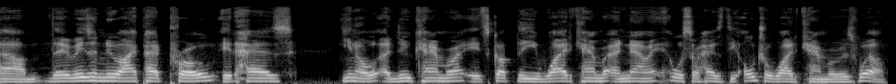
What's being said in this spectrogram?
Um, there is a new iPad Pro. It has you know, a new camera. It's got the wide camera and now it also has the ultra wide camera as well.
